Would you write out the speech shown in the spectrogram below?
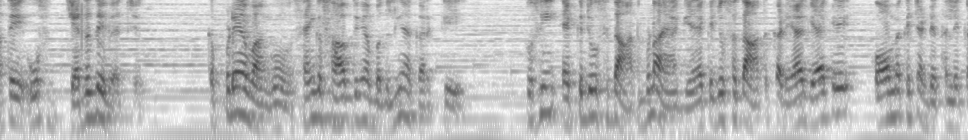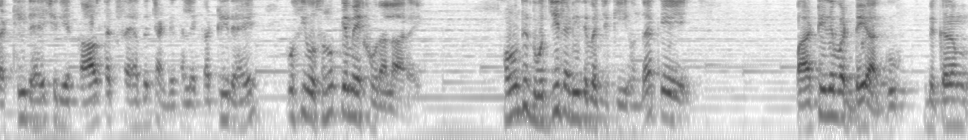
ਅਤੇ ਉਸ ਜਿੱਦ ਦੇ ਵਿੱਚ ਕੱਪੜਿਆਂ ਵਾਂਗੂ ਸਿੰਘ ਸਾਹਿਬ ਦੀਆਂ ਬਦਲੀਆਂ ਕਰਕੇ ਤੁਸੀਂ ਇੱਕ ਜੋ ਸਿਧਾਂਤ ਬਣਾਇਆ ਗਿਆ ਕਿ ਜੋ ਸਿਧਾਂਤ ਘੜਿਆ ਗਿਆ ਕਿ ਕੌਮ ਇੱਕ ਝੰਡੇ ਥੱਲੇ ਇਕੱਠੀ ਰਹੇ, ਸ਼੍ਰੀ ਅਕਾਲ ਤਖਤ ਸਾਹਿਬ ਦੇ ਝੰਡੇ ਥੱਲੇ ਇਕੱਠੀ ਰਹੇ, ਤੁਸੀਂ ਉਸ ਨੂੰ ਕਿਵੇਂ ਖੋਰਾ ਲਾ ਰਹੇ? ਹੁਣ ਉਹਦੀ ਦੂਜੀ ਲੜੀ ਦੇ ਵਿੱਚ ਕੀ ਹੁੰਦਾ ਕਿ ਪਾਰਟੀ ਦੇ ਵੱਡੇ ਆਗੂ ਵਿਕਰਮ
